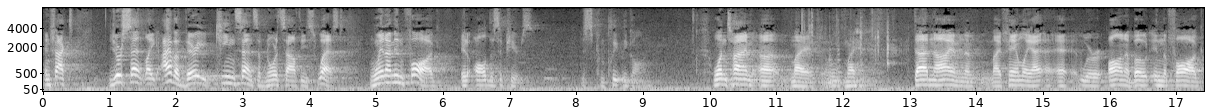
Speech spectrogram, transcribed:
In fact, your sense, like I have a very keen sense of north, south, east, west. When I'm in fog, it all disappears. It's completely gone. One time, uh, my, my dad and I and uh, my family I, I, were on a boat in the fog,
